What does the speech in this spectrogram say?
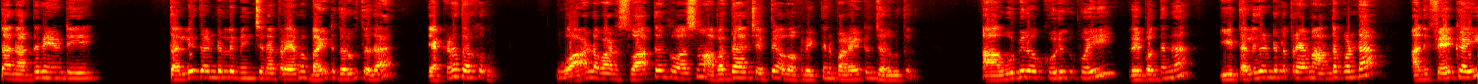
దాని అర్థం ఏమిటి? తల్లిదండ్రులు మించిన ప్రేమ బయట దొరుకుతుందా? ఎక్కడ దొరకదు. వాళ్ళ వాళ్ళ స్వార్థం కోసం అబద్ధాలు చెప్పి ఒక వ్యక్తిని పడేయటం జరుగుతుంది. ఆ ఊబిలో కూరుకుపోయి రేపొద్దున ఈ తల్లిదండ్రుల ప్రేమ అందకుండా అది ఫేక్ అయి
